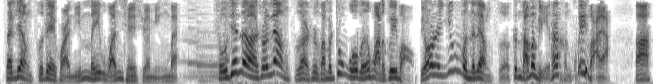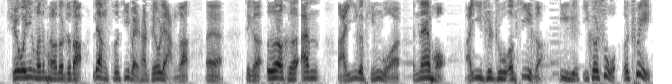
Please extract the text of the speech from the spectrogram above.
在量词这一块您没完全学明白。首先呢，说量词啊是咱们中国文化的瑰宝。比方说英文的量词跟咱们比，它很匮乏呀。啊，学过英文的朋友都知道，量词基本上只有两个，哎，这个 a 和 an 啊，一个苹果 an apple 啊，一只猪 a pig，一一棵树 a tree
